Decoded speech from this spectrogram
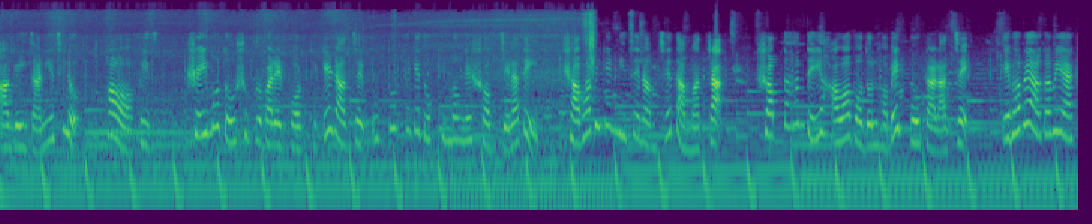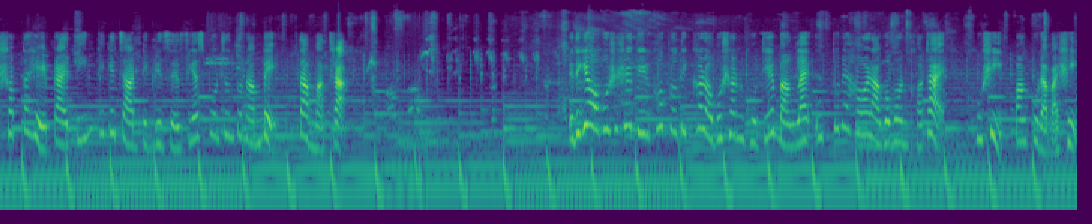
আগেই জানিয়েছিল হাওয়া অফিস। সেই মতো শুক্রবারের পর থেকে রাজ্যের উত্তর থেকে দক্ষিণবঙ্গের সব জেলাতেই স্বাভাবিকের নিচে নামছে তাপমাত্রা। সপ্তাহান্তেই হাওয়া বদল হবে গোটা রাজ্যে। এভাবে আগামী এক সপ্তাহে প্রায় তিন থেকে চার ডিগ্রি সেলসিয়াস পর্যন্ত নামবে তাপমাত্রা। এদিকে অবশেষে দীর্ঘ প্রতীক্ষার অবসান ঘটিয়ে বাংলায় উত্তরে হাওয়ার আগমন ঘটায় খুশি বাঁকুড়াবাসী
